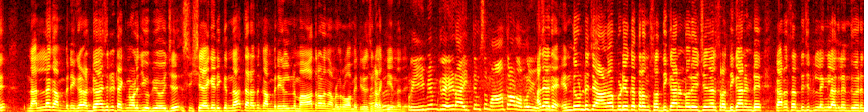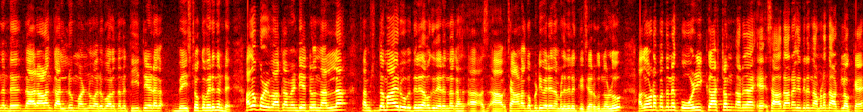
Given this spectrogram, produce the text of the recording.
നല്ല കമ്പനികൾ അഡ്വാൻസ്ഡ് ടെക്നോളജി ഉപയോഗിച്ച് ശേഖരിക്കുന്ന തരത്തിൽ കമ്പനികളിൽ നിന്ന് മാത്രമാണ് നമ്മൾ റോ മെറ്റീരിയൽസ് കളക്ട് ചെയ്യുന്നത്. പ്രീമിയം ഗ്രേഡ് ഐറ്റംസ് മാത്രമാണ് നമ്മൾ അതെ അതെ. എന്തുകൊണ്ട് ചാണകപ്പൊടിയൊക്കെ എത്ര ശ്രദ്ധിക്കാനുണ്ടോ എന്ന് ചോദിച്ചു കഴിഞ്ഞാൽ ശ്രദ്ധിക്കാനുണ്ട്. കാരണം ശ്രദ്ധിച്ചിട്ടില്ലെങ്കിൽ അതിൽ എന്ത് വരുന്നുണ്ട്? ധാരാളം കല്ലും മണ്ണും അതുപോലെ തന്നെ തീറ്റയുടെ വേസ്റ്റൊക്കെ വരുന്നുണ്ട്. അതൊക്കെ ഒഴിവാക്കാൻ വേണ്ടി ഏറ്റവും നല്ല സംശുദ്ധമായ രൂപത്തിൽ നമുക്ക് തരുന്ന ചാണകപ്പൊടി വരെ നമ്മളിതിൽ ചേർക്കുന്നുള്ളൂ. അതോടൊപ്പം തന്നെ കോഴിക്കാഷ്ടം എന്ന് പറഞ്ഞാൽ സാധാരണഗതിയിൽ നമ്മുടെ നാട്ടിലൊക്കെ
